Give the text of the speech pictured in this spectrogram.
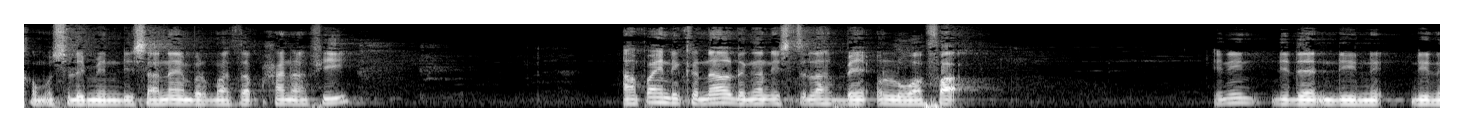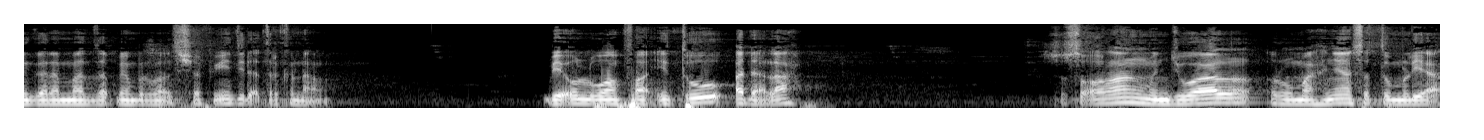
kaum muslimin di sana yang bermadhab Hanafi apa yang dikenal dengan istilah bai'ul wafa ini di, di, di negara madhab yang bermadhab syafi'i tidak terkenal. Bai'ul wafa itu adalah seseorang menjual rumahnya satu miliar.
